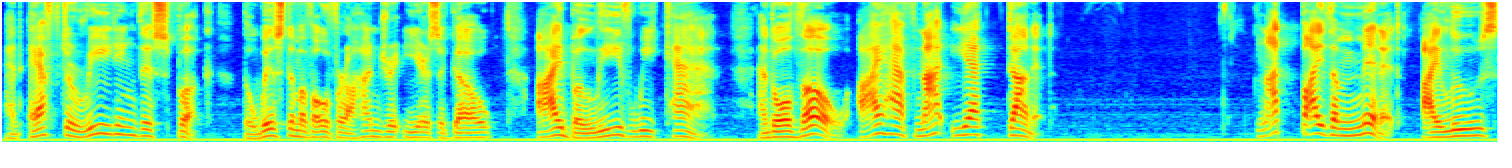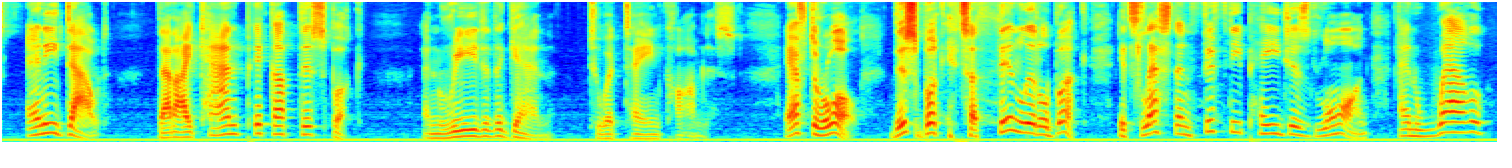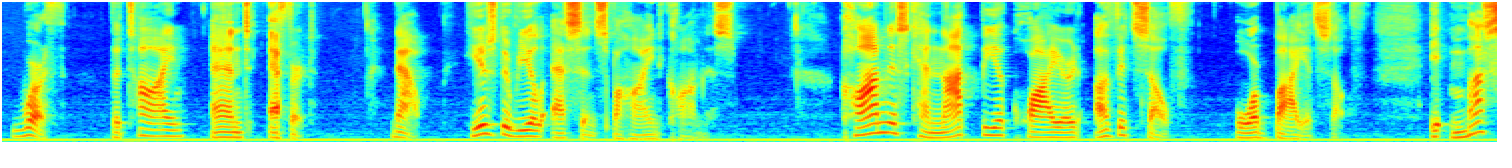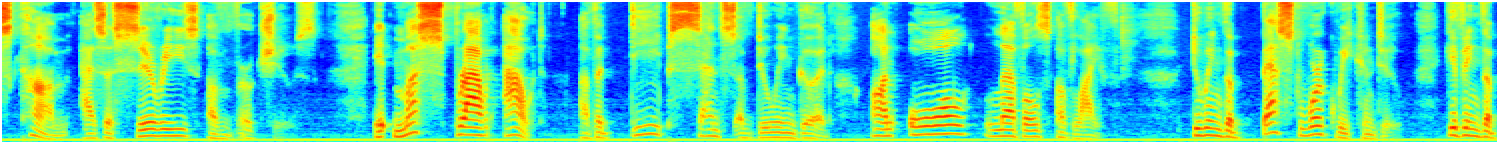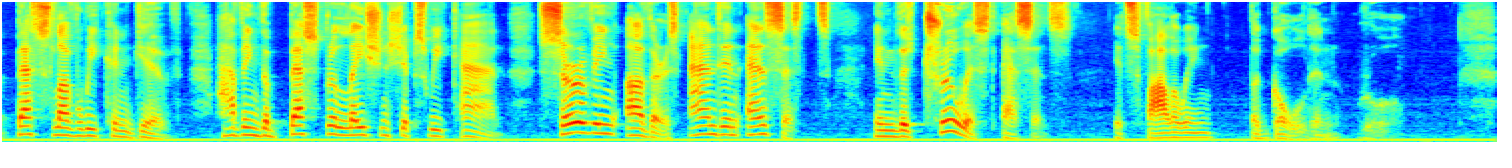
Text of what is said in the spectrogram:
And after reading this book, The Wisdom of Over a Hundred Years Ago, I believe we can. And although I have not yet done it, not by the minute I lose any doubt that I can pick up this book and read it again to attain calmness. After all, this book, it's a thin little book. It's less than 50 pages long and well worth the time and effort. Now, here's the real essence behind calmness. Calmness cannot be acquired of itself or by itself. It must come as a series of virtues. It must sprout out of a deep sense of doing good on all levels of life, doing the best work we can do, giving the best love we can give, having the best relationships we can, serving others, and in essence, in the truest essence, it's following the golden rule.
